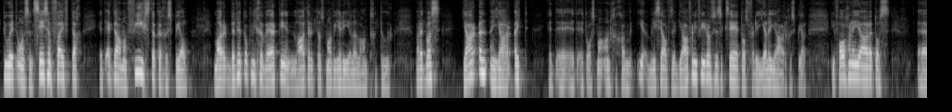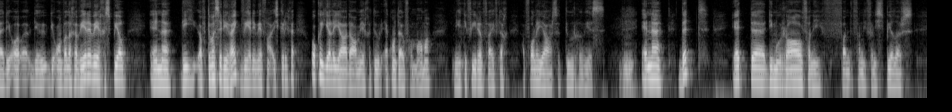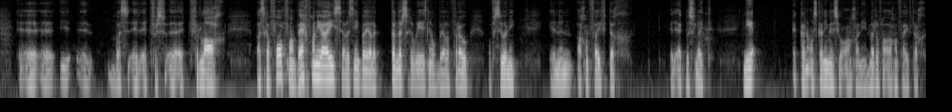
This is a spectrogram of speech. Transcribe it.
Toe het ons in 56 het ek daar maar vier stukke gespeel. Maar dit het ook nie gewerk nie en later het ons maar weer die hele land getoer. Maar dit was jaar in en jaar uit het het het, het ons maar aangegaan. Met, met dieselfde jaar van die vier ons soos ek sê het ons vir die hele jaar gespeel. Die volgende jaar het ons uh die die die onwillige weduwee gespeel en uh die of ten minste die ryk weduwee van Uyskriege ook 'n hele jaar daarmee getoer. Ek onthou van mamma 1954 'n volle jaar se toer gewees. Hmm. En uh dit het uh die moraal van die van van die van die spelers uh uh, uh was het het, vers, uh, het verlaag as gevolg van weg van die huis. Hulle is nie by hulle kinders gewees nie of by hulle vrou of so nie en in 58 het ek besluit nee ek kan ons kan nie meer so aangaan nie. Middel van 58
